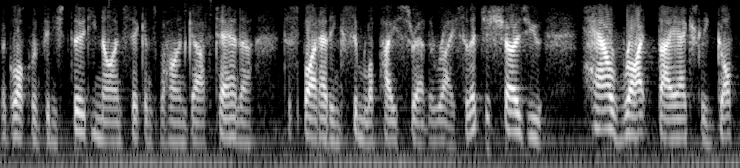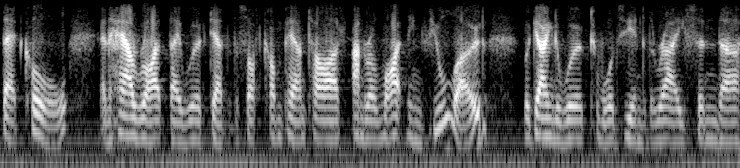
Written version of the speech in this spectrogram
McLaughlin finished 39 seconds behind Garth Tander, despite having similar pace throughout the race. So that just shows you how right they actually got that call and how right they worked out that the soft compound tyres under a lightning fuel load were going to work towards the end of the race. And uh,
